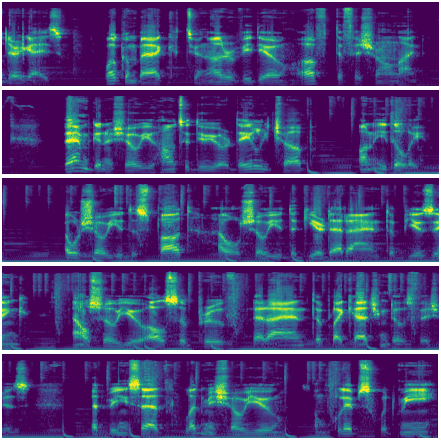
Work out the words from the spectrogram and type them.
there guys, welcome back to another video of The Fisher Online. Today I'm gonna show you how to do your daily job on Italy. I will show you the spot, I will show you the gear that I end up using, I'll show you also proof that I end up like catching those fishes. That being said, let me show you some clips with me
